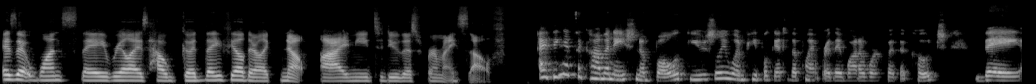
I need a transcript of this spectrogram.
is it once they realize how good they feel, they're like, no, I need to do this for myself? I think it's a combination of both. Usually, when people get to the point where they want to work with a coach, they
